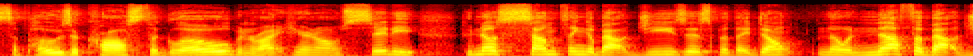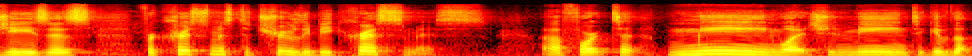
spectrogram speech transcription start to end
suppose across the globe and right here in our city who know something about Jesus, but they don't know enough about Jesus for Christmas to truly be Christmas, uh, for it to mean what it should mean, to give the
